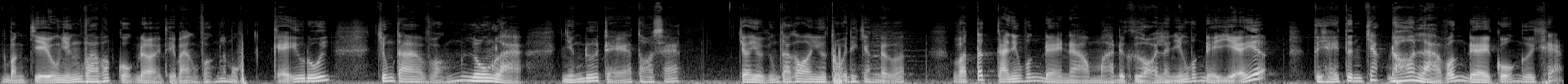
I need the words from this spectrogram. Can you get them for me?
bạn chịu những va vấp cuộc đời thì bạn vẫn là một kẻ yếu đuối. Chúng ta vẫn luôn là những đứa trẻ to xác. Cho dù chúng ta có bao nhiêu tuổi đi chăng nữa và tất cả những vấn đề nào mà được gọi là những vấn đề dễ á thì hãy tin chắc đó là vấn đề của người khác.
